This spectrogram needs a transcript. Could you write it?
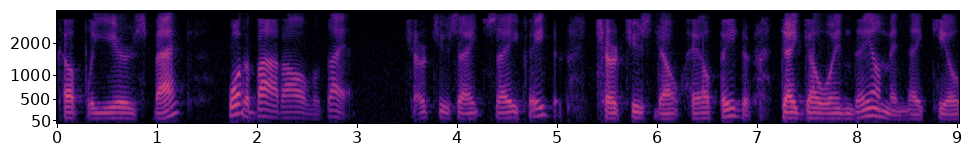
a couple of years back. What about all of that? Churches ain't safe either. Churches don't help either. They go in them and they kill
